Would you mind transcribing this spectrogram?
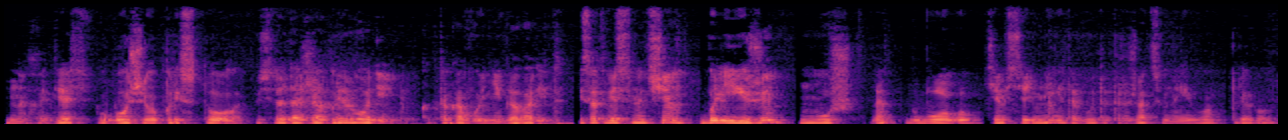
находясь у Божьего престола. То есть это даже о природе как таковой не говорит. И, соответственно, чем ближе муж да, к Богу, тем сильнее это будет отражаться на его природе.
